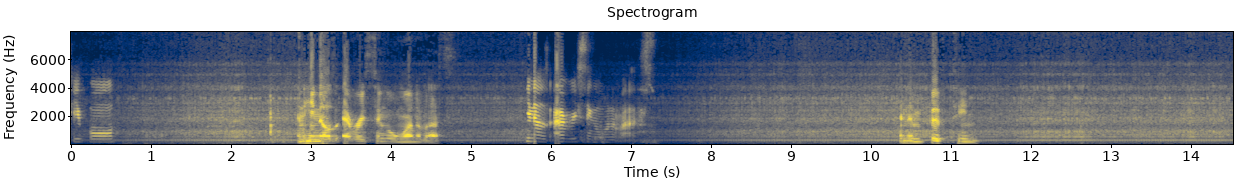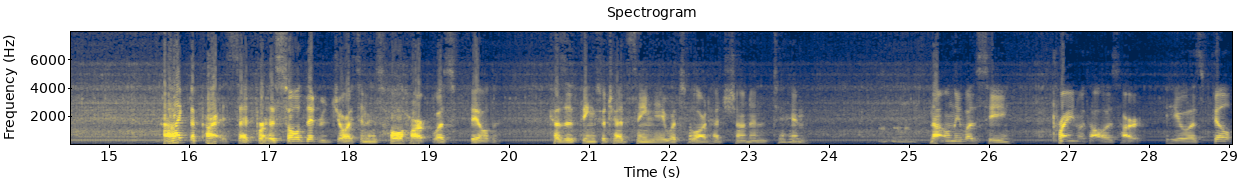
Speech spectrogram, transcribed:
people. and he knows every single one of us. He knows every single one of us. And in 15, I like the part it said, For his soul did rejoice, and his whole heart was filled, because of things which had seen, yea, which the Lord had shown unto him. Mm-hmm. Not only was he praying with all his heart, he was filled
